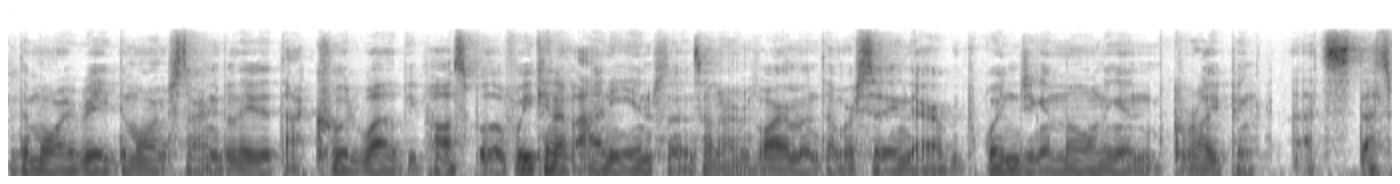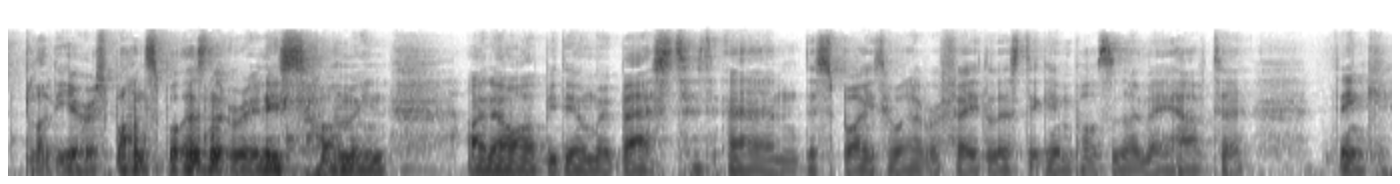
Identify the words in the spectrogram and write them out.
the more i read the more i'm starting to believe that that could well be possible if we can have any influence on our environment and we're sitting there whinging and moaning and griping that's that's bloody irresponsible isn't it really so i mean I know I'll be doing my best, um, despite whatever fatalistic impulses I may have to think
